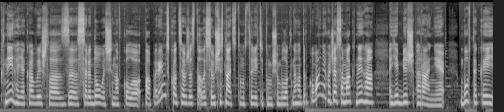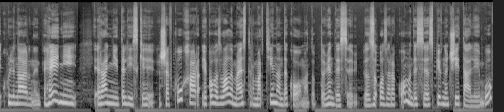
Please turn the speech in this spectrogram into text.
книга, яка вийшла з середовища навколо папи римського. Це вже сталося у 16 столітті, тому що була книга друкування. Хоча сама книга є більш ранньою. Був такий кулінарний геній, ранній італійський шеф-кухар, якого звали майстер Мартіно да Кома. Тобто він десь з озера Кома, десь з півночі Італії був.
